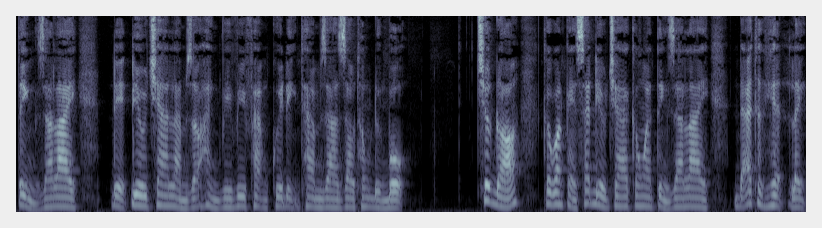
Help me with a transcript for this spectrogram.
tỉnh Gia Lai để điều tra làm rõ hành vi vi phạm quy định tham gia giao thông đường bộ. Trước đó, cơ quan cảnh sát điều tra công an tỉnh Gia Lai đã thực hiện lệnh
